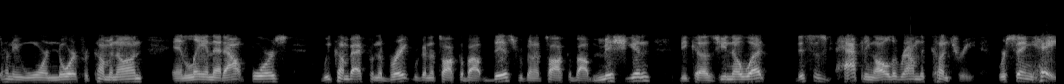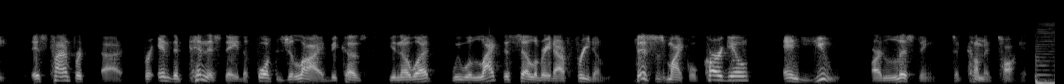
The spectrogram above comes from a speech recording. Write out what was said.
Attorney Warren Norred, for coming on and laying that out for us. We come back from the break. We're going to talk about this. We're going to talk about Michigan because you know what? This is happening all around the country. We're saying, hey, it's time for uh, for Independence Day, the 4th of July, because you know what? We would like to celebrate our freedom. This is Michael Cargill, and you are listening to Come and Talk It.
